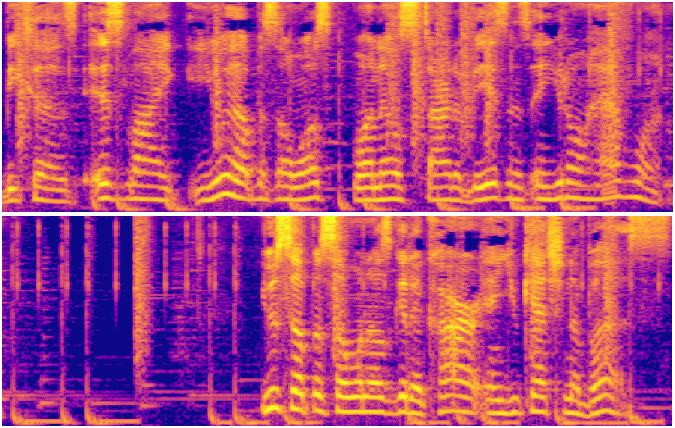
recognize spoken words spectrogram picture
Because it's like you helping someone else, start a business and you don't have one. You helping someone else get a car and you catching a bus.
